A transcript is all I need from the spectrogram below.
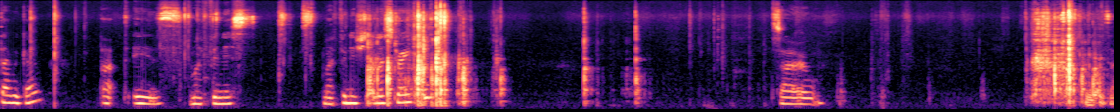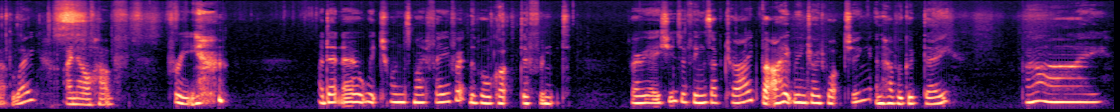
There we go. That is my finished my finished illustration. So move this out of the way. I now have three. I don't know which one's my favourite. They've all got different variations of things I've tried, but I hope you enjoyed watching and have a good day. Bye.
